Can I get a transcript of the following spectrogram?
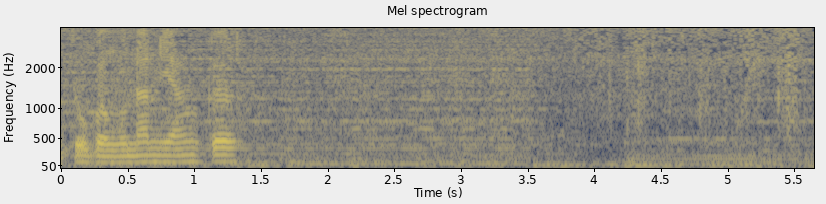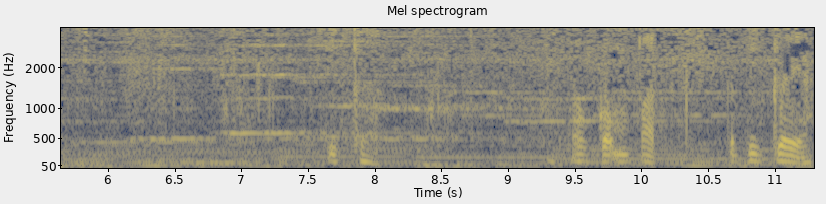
itu bangunan yang ke ketiga atau keempat ketiga ya.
